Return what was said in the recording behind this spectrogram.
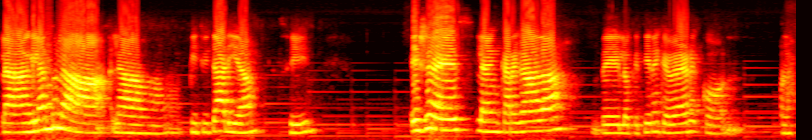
la glándula la pituitaria, ¿sí? Ella es la encargada de lo que tiene que ver con, la,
